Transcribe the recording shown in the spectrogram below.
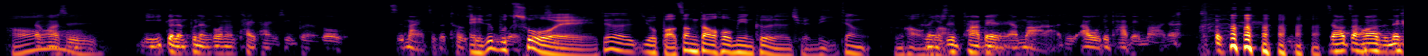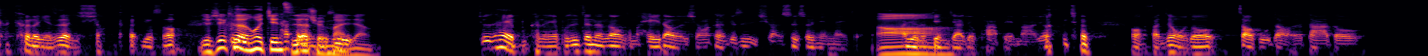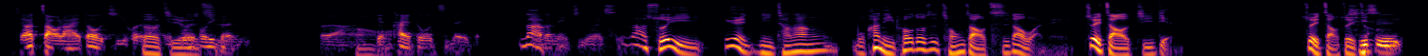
哦，彰化是你一个人不能够那太贪心，不能够只买这个特殊。哎，这不错是哎，这个有保障到后面客人的权利，这样很好可能也是。怕被人家骂啦，就是啊，我就怕被骂这样。知道彰化的那个客人也是很凶的，有时候有些客人会坚持要全买这样就是他也不可能也不是真的那种什么黑道的凶，他可能就是喜欢碎碎念那一种。啊，有啊的。店家就怕被骂，就就哦，反正我都照顾到了，大家都只要早来都有机会，都有机会说一个人，对啊，点哦太多之类的，大那家都没机会吃。那所以，因为你常常我看你 PO 都是从早吃到晚诶，最早几点？最早最早其实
